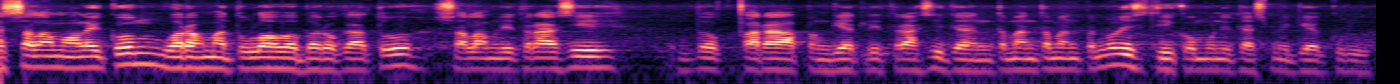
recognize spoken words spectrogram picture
Assalamualaikum warahmatullahi wabarakatuh. Salam literasi untuk para penggiat literasi dan teman-teman penulis di komunitas Media Guru.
